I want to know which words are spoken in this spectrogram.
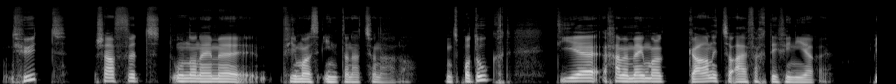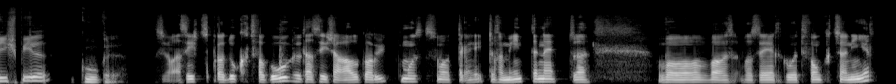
Und heute arbeiten die Unternehmen vielmals internationaler. Und das Produkt, die kann man manchmal gar nicht so einfach definieren. Beispiel Google. Was ist das Produkt von Google? Das ist ein Algorithmus, der auf dem Internet, äh, wo, wo, wo sehr gut funktioniert.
